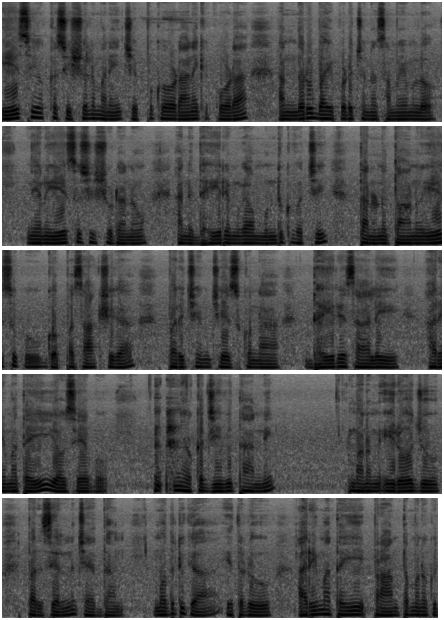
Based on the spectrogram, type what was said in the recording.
యేసు యొక్క శిష్యులమని చెప్పుకోవడానికి కూడా అందరూ భయపడుచున్న సమయంలో నేను యేసు శిష్యుడను అని ధైర్యంగా ముందుకు వచ్చి తనను తాను యేసుకు గొప్ప సాక్షిగా పరిచయం చేసుకున్న ధైర్యశాలి అరిమతయి యోసేపు. యొక్క జీవితాన్ని మనం ఈరోజు పరిశీలన చేద్దాం. మొదటిగా ఇతడు అరిమతయి ప్రాంతమునకు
